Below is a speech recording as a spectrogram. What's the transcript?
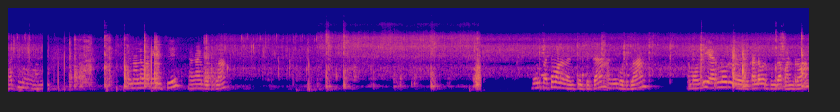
பச்சை மிளகாய் இது நல்லா வதங்கிச்சு வெங்காயம் போட்டுக்கலாம். மூணு பச்சை மிளகா நறுக்கி வச்சுருக்கேன். அதையும் போட்டுக்கலாம். நம்ம வந்து இரநூறு கடலப்பருப்புக்கு தான் பண்ணுறோம்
